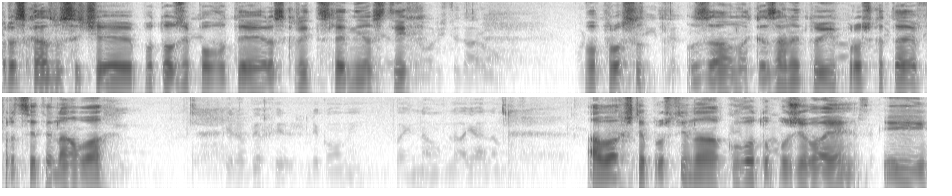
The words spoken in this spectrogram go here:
Разказва се, че по този повод е разкрит следния стих. Въпросът за наказанието и прошката е в ръцете на Аллах. Аллах ще прости на когото пожелае и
